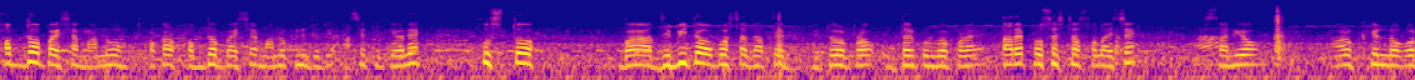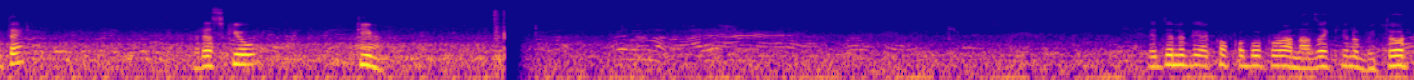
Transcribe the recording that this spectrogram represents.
শব্দ পাইছে মানুহ থকাৰ শব্দ পাইছে মানুহখিনি যদি আছে তেতিয়াহ'লে সুস্থ বা জীৱিত অৱস্থা যাতে ভিতৰৰ পৰা উদ্ধাৰ কৰিব পাৰে তাৰে প্ৰচেষ্টা চলাইছে স্থানীয় আৰক্ষীৰ লগতে ৰেস্কিউ টীম। এতিয়ালৈকে একো ক'ব পৰা নাযায় কিয়নো ভিতৰত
